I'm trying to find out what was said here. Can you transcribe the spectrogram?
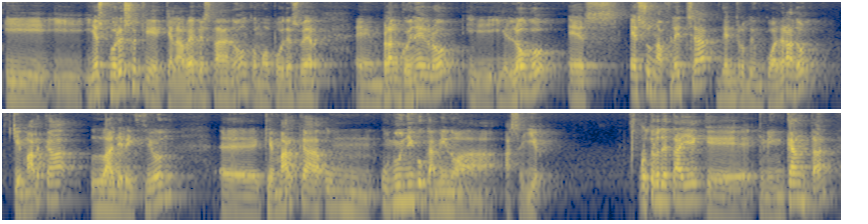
Y, es por eso que, que, la web está, ¿no? como puedes ver, en blanco y negro y, y el logo es, es una flecha dentro de un cuadrado que marca la dirección, eh, que marca un, único camino a, seguir. Otro detalle que, me encanta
